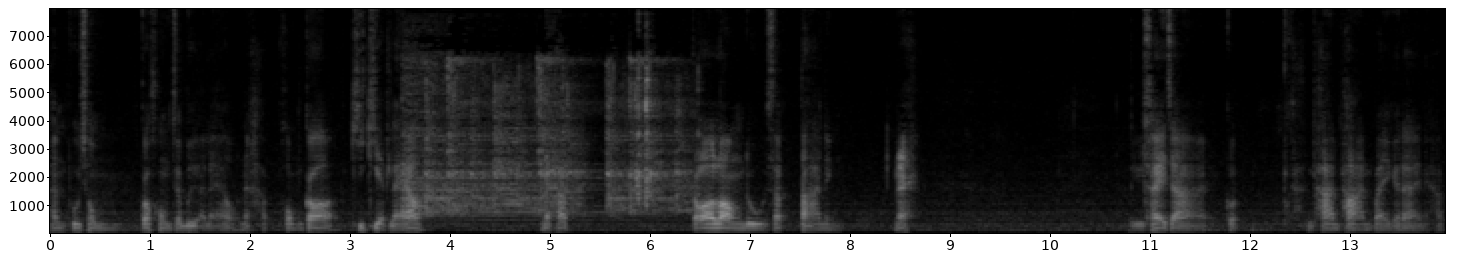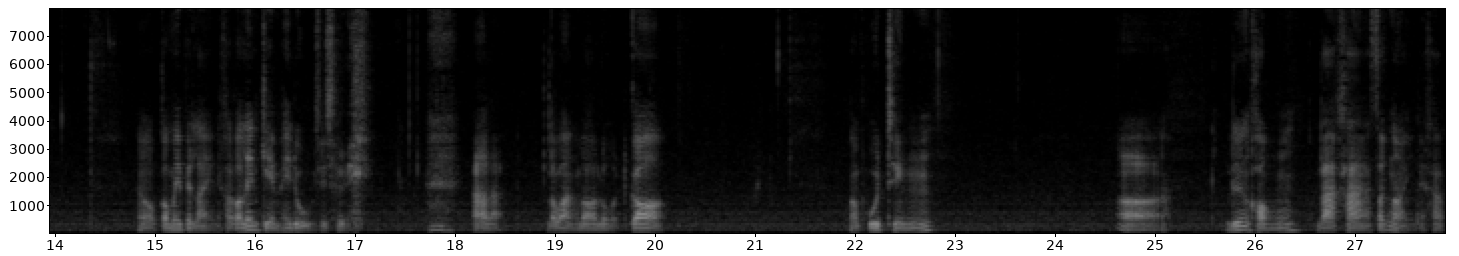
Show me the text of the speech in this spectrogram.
ท่านผู้ชมก็คงจะเบื่อแล้วนะครับ ผมก็ขี้เกียจแล้วนะครับ ก็ลองดูสักตาหนึ่งนะ หรือใครจะกดผ่านผ่านไปก็ได้นะครับ แล้วก็ไม่เป็นไรนะครับ ก็เล่นเกมให้ดูเฉยๆเอาละระหว่างรอโหลดก็ มาพูดถึง เอ่อ เรื่องของราคาสักหน่อยนะครับ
